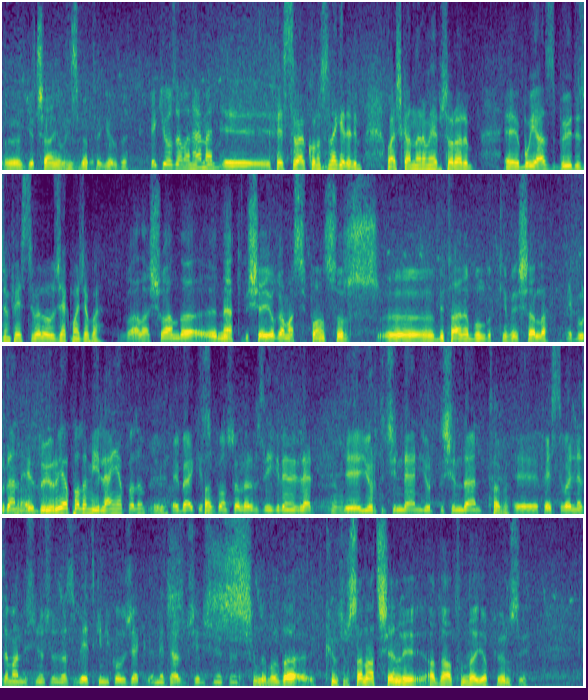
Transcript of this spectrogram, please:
E, geçen yıl hizmete girdi. Peki o zaman hemen e, festival konusuna gelelim. Başkanlarıma hep sorarım. E, bu yaz Büyüdüz'ün festivali olacak mı acaba? Valla şu anda e, net bir şey yok ama sponsor e, bir tane bulduk gibi inşallah. E buradan e, duyuru yapalım, ilan yapalım. E, belki Tabii. sponsorlarımız ilgilenirler. E, yurt içinden, yurt dışından. Tabii. E, festivali ne zaman düşünüyorsunuz? Nasıl bir etkinlik olacak? Ne tarz bir şey düşünüyorsunuz? Şimdi burada Kültür Sanat Şenliği adı altında yapıyoruz.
